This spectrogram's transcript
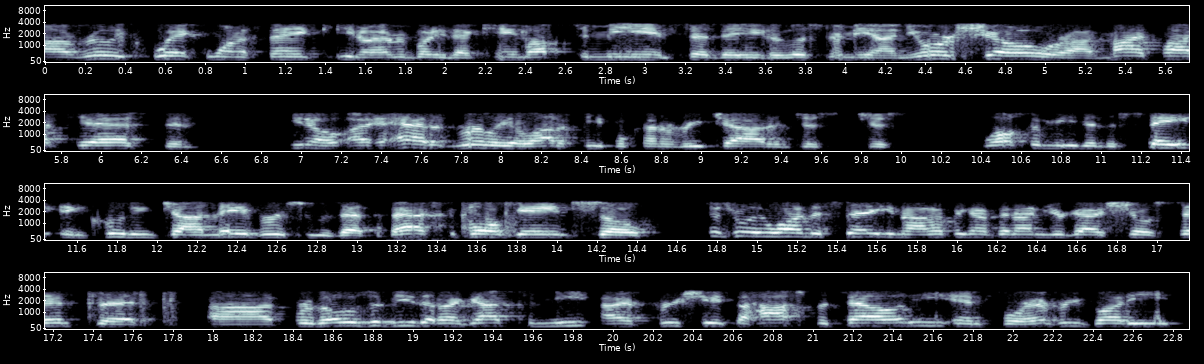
Uh, really quick, want to thank you know everybody that came up to me and said they either listened to me on your show or on my podcast, and you know I had really a lot of people kind of reach out and just just welcome me to the state, including John Neighbors, who was at the basketball game. So just really wanted to say, you know, I don't think I've been on your guys' show since that. Uh, for those of you that I got to meet, I appreciate the hospitality, and for everybody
